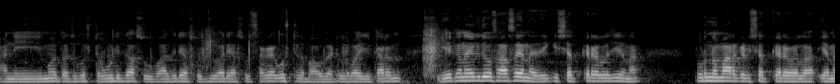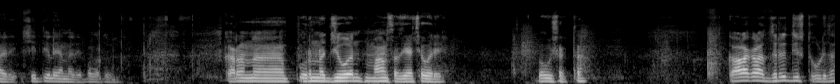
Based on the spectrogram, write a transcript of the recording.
आणि महत्त्वाची गोष्ट उडीद असो बाजरी असो ज्वारी असो सगळ्या गोष्टीला भाव भेटायला पाहिजे. कारण एक ना एक दिवस असा येणार आहे की शेतकऱ्याला जे आहे ना पूर्ण मार्केट शेतकऱ्याला येणार आहे शेतीला येणार आहे बघा तुम्ही. कारण पूर्ण जीवन माणसाचं याच्यावर आहे. बघू शकता. काळा काळा जरी दिसतो उडीदा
